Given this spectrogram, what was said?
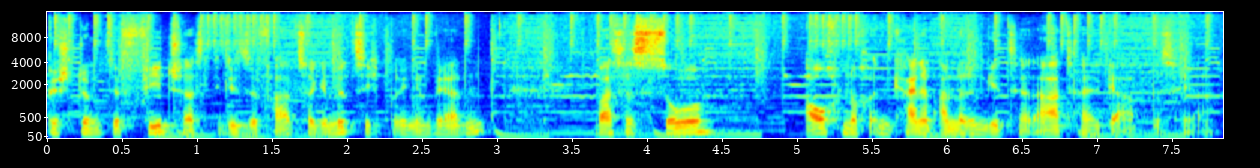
bestimmte Features, die diese Fahrzeuge mit sich bringen werden, was es so auch noch in keinem anderen GTA-Teil gab bisher.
